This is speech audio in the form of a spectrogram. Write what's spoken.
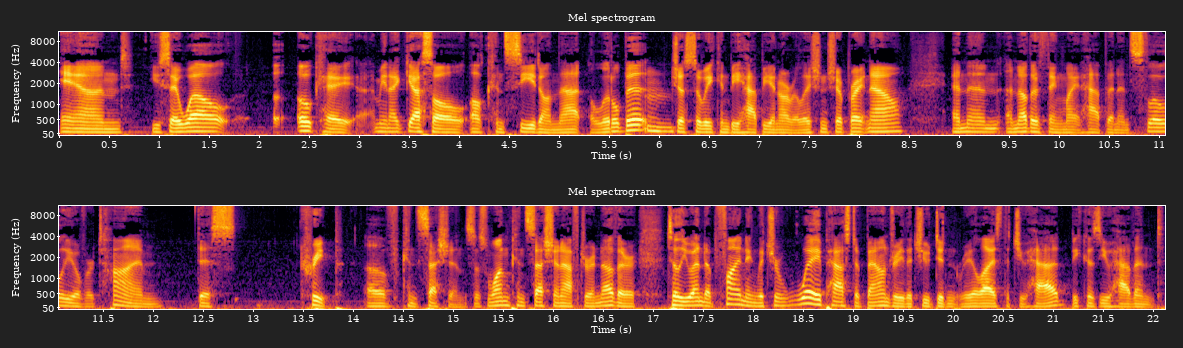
And you say, well, okay, I mean, I guess I'll I'll concede on that a little bit mm. just so we can be happy in our relationship right now. And then another thing might happen and slowly over time this creep of concessions, just one concession after another till you end up finding that you're way past a boundary that you didn't realize that you had because you haven't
